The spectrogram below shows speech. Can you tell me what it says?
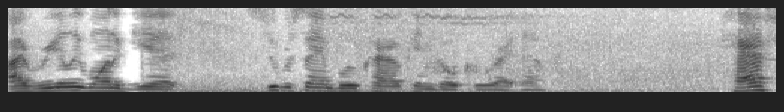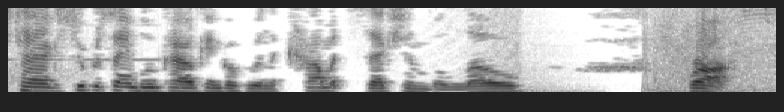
I really want to get Super Saiyan Blue Kaioken Goku right now. Hashtag Super Saiyan Blue Kaioken Goku in the comment section below. Frost.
